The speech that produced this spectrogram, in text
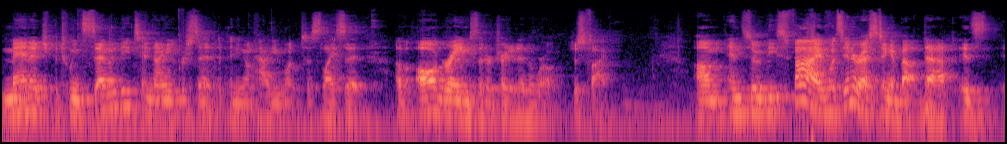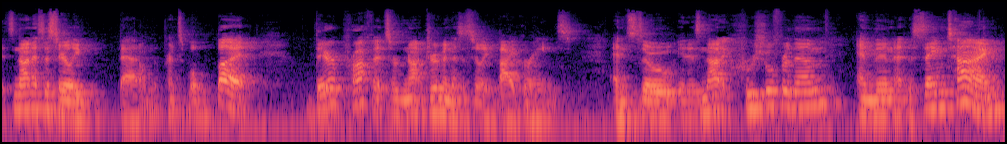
manage between 70 to 90%, depending on how you want to slice it, of all grains that are traded in the world, just five. Um, and so these five, what's interesting about that is it's not necessarily bad on the principle, but their profits are not driven necessarily by grains. And so it is not crucial for them. And then at the same time,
